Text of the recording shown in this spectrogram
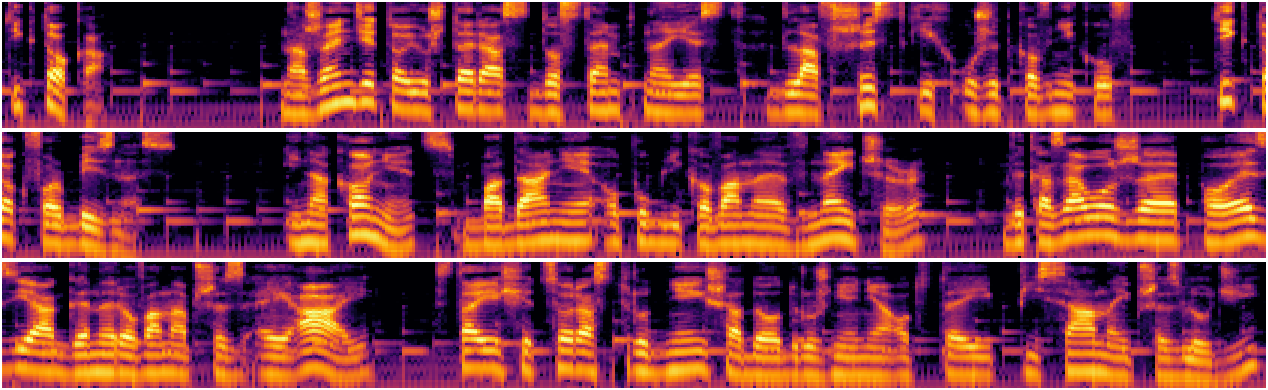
TikToka. Narzędzie to już teraz dostępne jest dla wszystkich użytkowników TikTok for Business. I na koniec badanie opublikowane w Nature wykazało, że poezja generowana przez AI staje się coraz trudniejsza do odróżnienia od tej pisanej przez ludzi,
